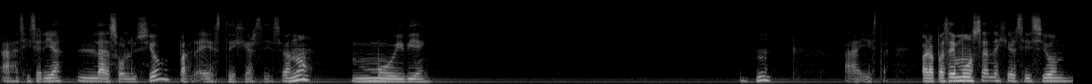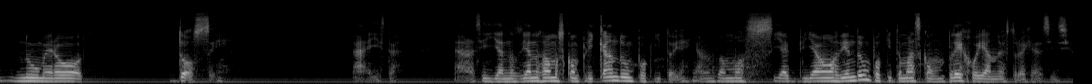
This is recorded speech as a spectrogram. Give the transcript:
Así sería la solución para este ejercicio, ¿no? Muy bien. Ahí está. Ahora pasemos al ejercicio número 12. Ahí está. Ahora ya nos, ya nos vamos complicando un poquito, ya, ya nos vamos, ya, ya vamos viendo un poquito más complejo ya nuestro ejercicio.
